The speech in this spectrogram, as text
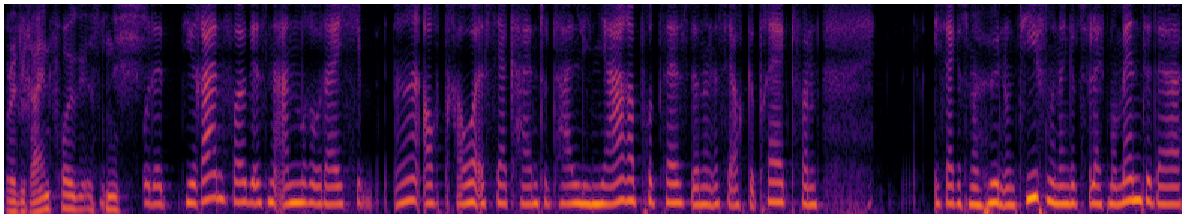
oder die Reihenfolge ist nicht oder die Reihenfolge ist eine andere oder ich äh, auch Trauer ist ja kein total linearer Prozess, sondern ist ja auch geprägt von ich sage jetzt mal Höhen und Tiefen. Und dann gibt es vielleicht Momente, da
